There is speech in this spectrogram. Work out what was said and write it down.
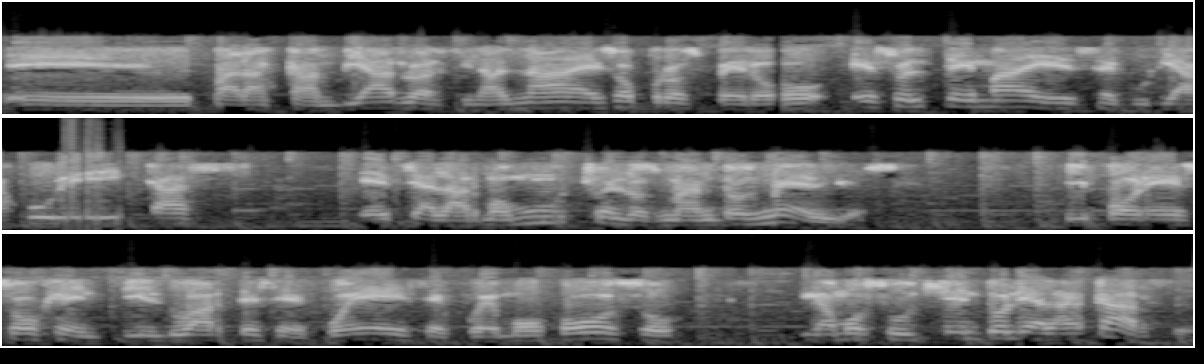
eh, para cambiarlo, al final nada de eso prosperó. Eso el tema de seguridad jurídica eh, se alarmó mucho en los mandos medios. Y por eso Gentil Duarte se fue, se fue mojoso, digamos, huyéndole a la cárcel.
